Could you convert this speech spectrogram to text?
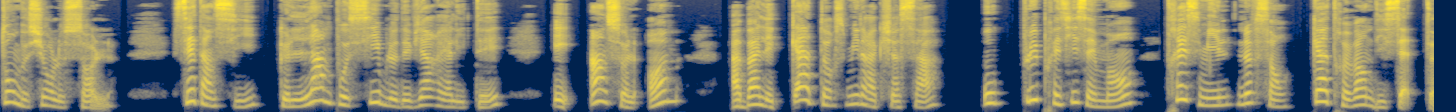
tombe sur le sol. C'est ainsi que l'impossible devient réalité et un seul homme abat les quatorze mille Rakshasas, ou plus précisément treize neuf cent quatre-vingt-dix-sept.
